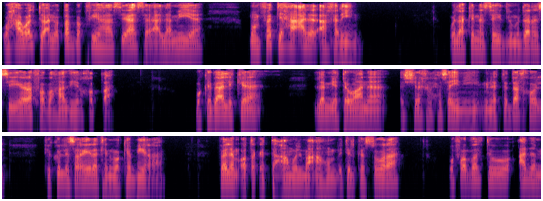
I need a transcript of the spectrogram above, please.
وحاولت أن أطبق فيها سياسة إعلامية منفتحة على الآخرين ولكن السيد المدرسي رفض هذه الخطة. وكذلك لم يتوانى الشيخ الحسيني من التدخل في كل صغيرة وكبيرة فلم أطق التعامل معهم بتلك الصورة وفضلت عدم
